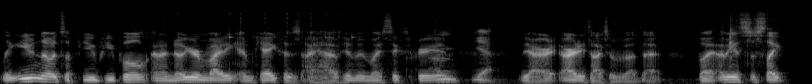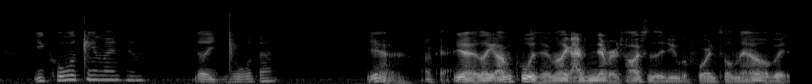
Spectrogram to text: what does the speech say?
Like even though it's a few people, and I know you're inviting MK because I have him in my sixth period. Um, yeah. yeah, I already, I already talked to him about that. But I mean, it's just like You cool with me inviting him? You like you cool with that? yeah, Okay. yeah. Like I'm cool with him. Like I've never talked to the dude before until now, but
